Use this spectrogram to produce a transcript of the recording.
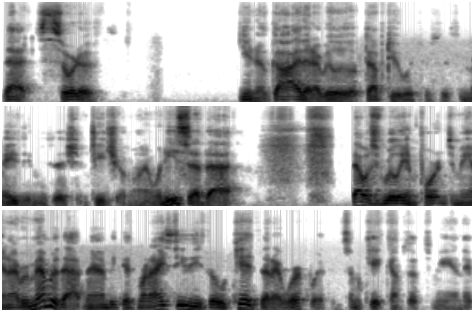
that sort of you know, guy that I really looked up to, which was this amazing musician teacher of mine. When he said that, that was really important to me. And I remember that, man, because when I see these little kids that I work with, and some kid comes up to me and they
